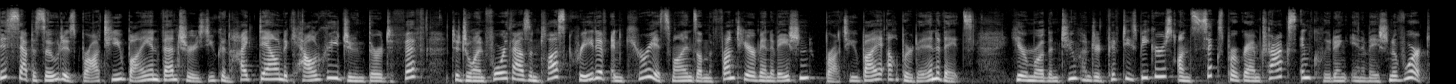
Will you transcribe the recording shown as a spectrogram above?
this episode is brought to you by Inventures. You can hike down to Calgary June 3rd to 5th to join 4,000 plus creative and curious minds on the frontier of innovation, brought to you by Alberta Innovates. Hear more than 250 speakers on six program tracks, including Innovation of Work.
